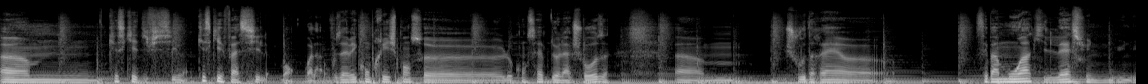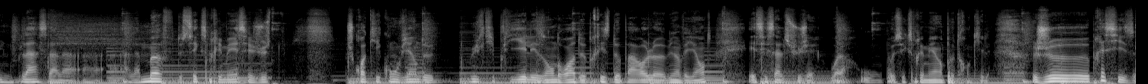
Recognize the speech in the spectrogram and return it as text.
Euh, qu'est-ce qui est difficile? Qu'est-ce qui est facile? Bon, voilà, vous avez compris, je pense, euh, le concept de la chose. Euh, je voudrais. c'est pas moi qui laisse une, place à la meuf de s'exprimer, c'est juste. Je crois qu'il convient de multiplier les endroits de prise de parole bienveillante. Et c'est ça le sujet, voilà, où on peut s'exprimer un peu tranquille. Je précise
